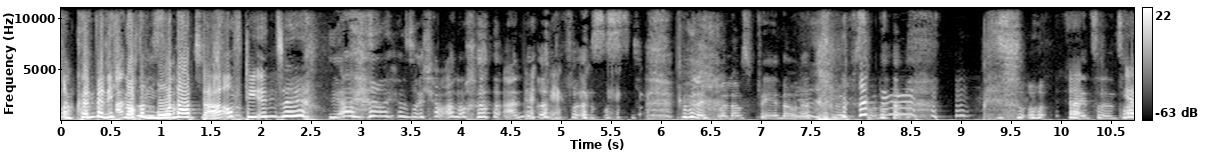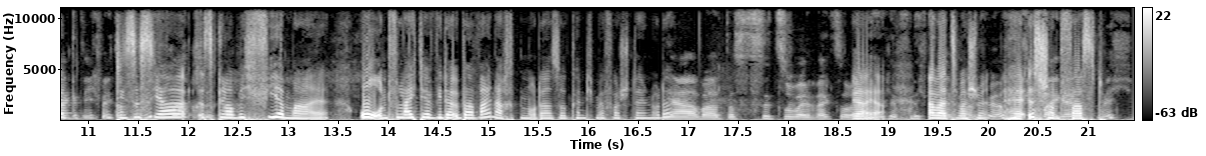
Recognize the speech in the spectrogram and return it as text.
Und können wir nicht noch einen Sachen Monat da auf die Insel? Ja, ja, also ich habe auch noch andere vielleicht Urlaubspläne oder Trips oder so Ja. einzelne Tage, die ich vielleicht Dieses Jahr mache. ist, glaube ich, viermal. Oh, und vielleicht ja wieder über Weihnachten oder so, könnte ich mir vorstellen, oder? Ja, aber das ist jetzt so weit weg. So Ja, ja. will ich jetzt nicht Aber zum Beispiel, hä, ist schon fast. ich mich.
